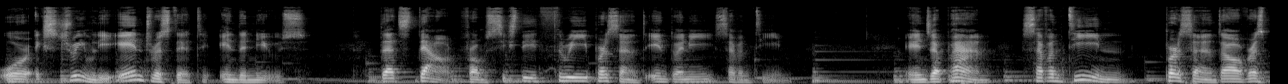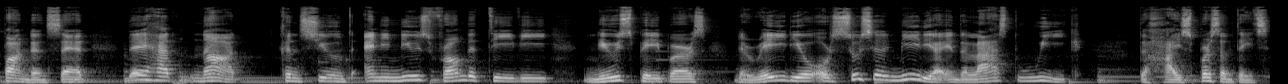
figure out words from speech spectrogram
or extremely interested in the news. That's down from 63% in 2017. In Japan, 17% of respondents said they had not consumed any news from the TV, newspapers, the radio, or social media in the last week, the highest percentage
